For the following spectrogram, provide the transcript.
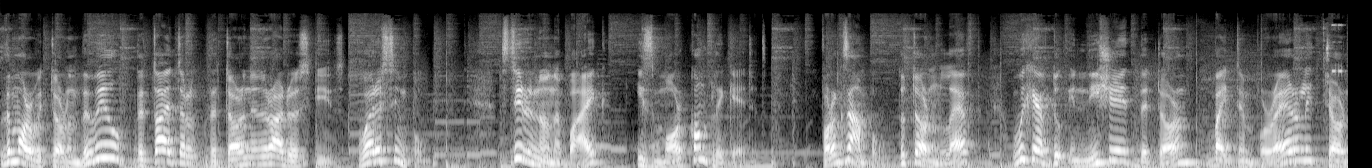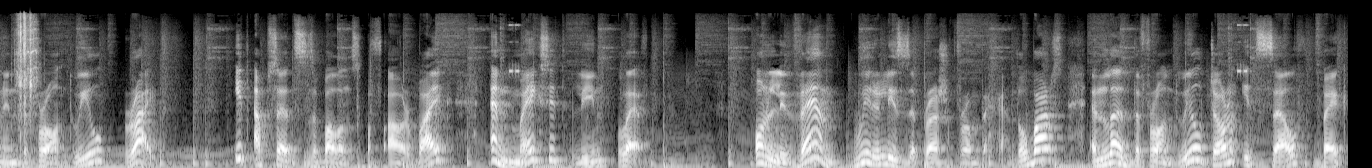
The more we turn the wheel, the tighter the turning radius is. Very simple. Steering on a bike is more complicated. For example, to turn left, we have to initiate the turn by temporarily turning the front wheel right. It upsets the balance of our bike and makes it lean left. Only then we release the pressure from the handlebars and let the front wheel turn itself back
